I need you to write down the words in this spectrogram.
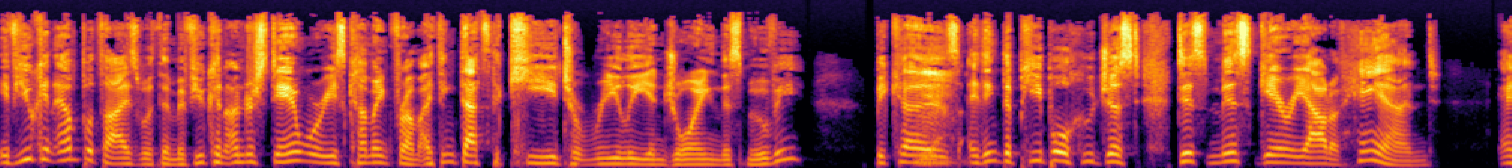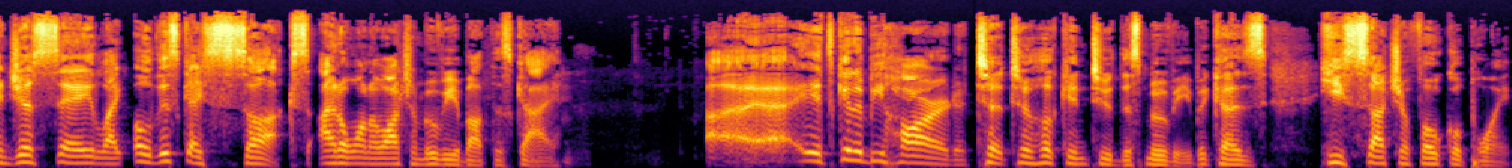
if you can empathize with him if you can understand where he's coming from i think that's the key to really enjoying this movie because i think the people who just dismiss gary out of hand and just say like oh this guy sucks i don't want to watch a movie about this guy uh, it's going to be hard to to hook into this movie because he's such a focal point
